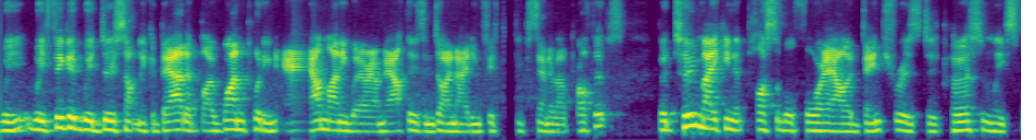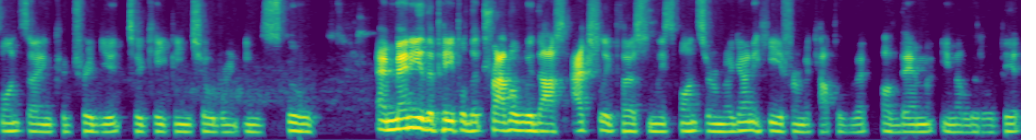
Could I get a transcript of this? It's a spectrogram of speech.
we, we figured we'd do something about it by one, putting our money where our mouth is and donating 50% of our profits, but two, making it possible for our adventurers to personally sponsor and contribute to keeping children in school. And many of the people that travel with us actually personally sponsor, and we're going to hear from a couple of them in a little bit.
